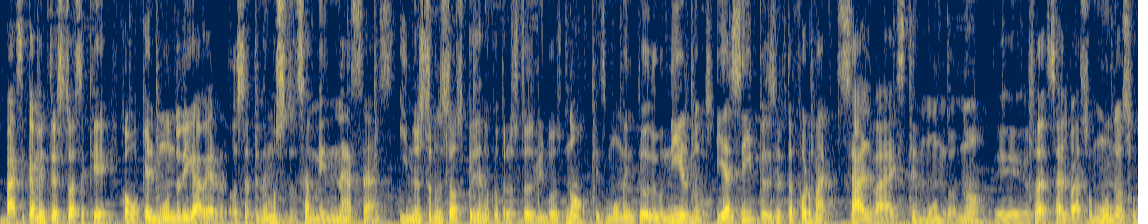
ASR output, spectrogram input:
básicamente esto hace que como que el mundo diga, a ver, o sea, tenemos otras amenazas y nosotros nos estamos peleando contra nosotros mismos, no, es momento de unirnos. Y así, pues de cierta forma, salva a este mundo, ¿no? Eh, o sea, salva a su mundo, a su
